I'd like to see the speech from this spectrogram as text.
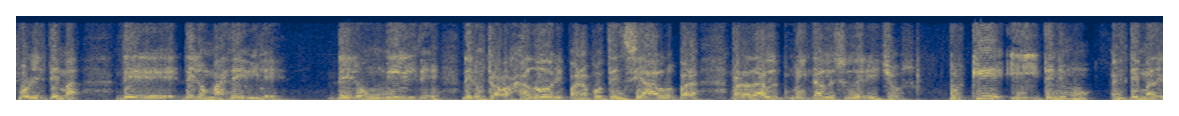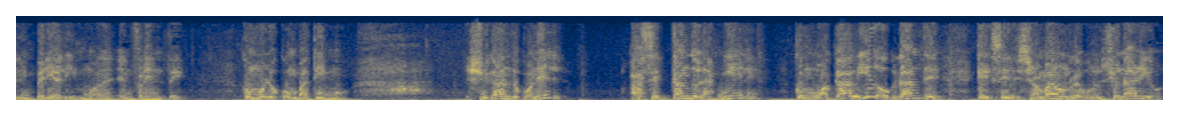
por el tema de, de los más débiles, de los humildes, de los trabajadores, para potenciarlos, para, para darle, brindarles sus derechos. ¿Por qué? Y tenemos el tema del imperialismo enfrente. ¿Cómo lo combatimos? Llegando con él, aceptando las mieles, como acá ha habido grandes que se llamaron revolucionarios.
